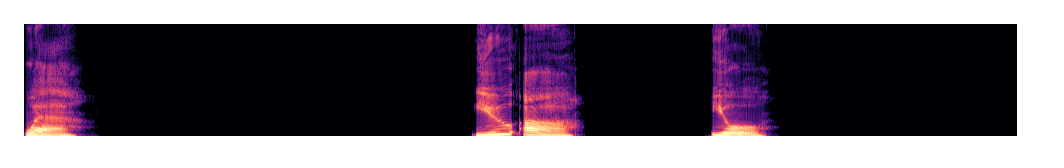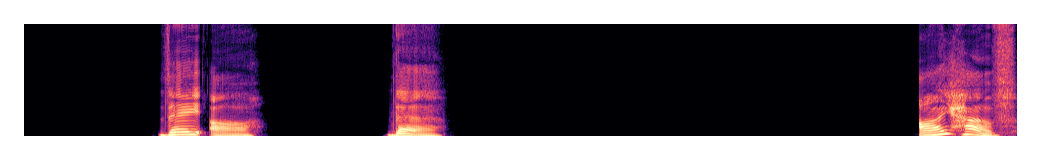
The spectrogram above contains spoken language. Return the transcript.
Where? You are. You're. They are. They're. I have.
